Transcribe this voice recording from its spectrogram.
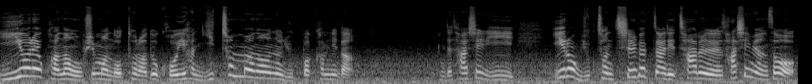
2열에 관한 옵션만 넣더라도 거의 한 2천만 원을 육박합니다. 근데 사실 이 1억 6,700짜리 차를 사시면서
